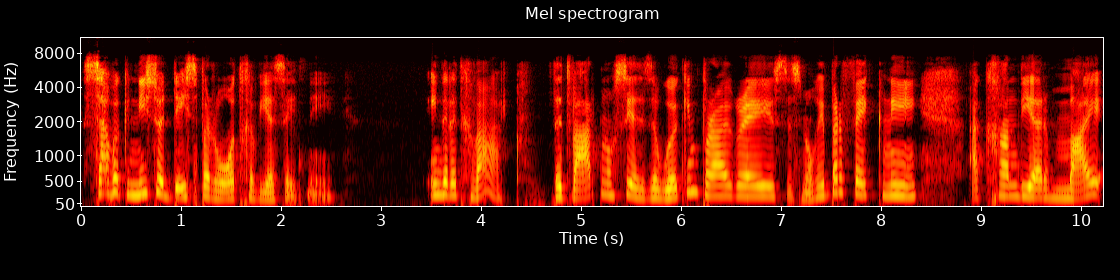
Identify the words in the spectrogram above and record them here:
sou ek nie so desperaat gewees het nie. En dit het gewerk dit werk nog steeds. Dit's 'n work in progress. Dit is nog nie perfek nie. Ek gaan deur my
